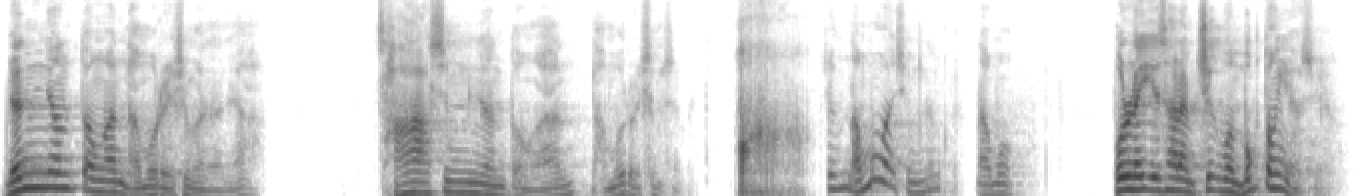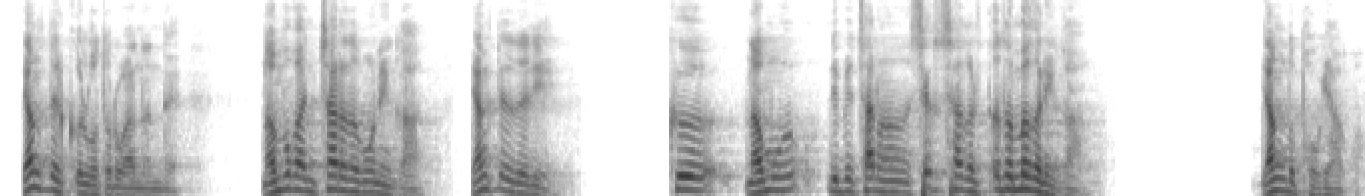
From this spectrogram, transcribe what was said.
몇 년 동안 나무를 심었느냐? 40년 동안 나무를 심습니다. 아, 지금 나무만 심는 거예요. 나무. 본래 이 사람 직업은 목동이었어요. 양떼를 끌고 들어왔는데 나무가 자라다 보니까 양떼들이 그 나무잎에 자라는 색삭을 뜯어 먹으니까 양도 포기하고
